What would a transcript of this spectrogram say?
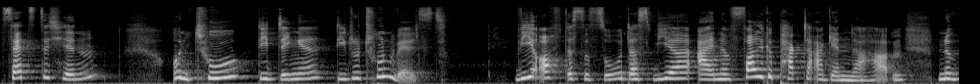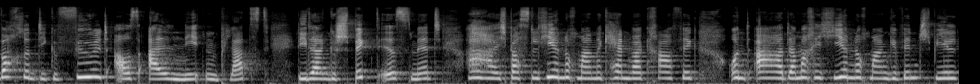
Setz dich hin und tu die Dinge, die du tun willst. Wie oft ist es so, dass wir eine vollgepackte Agenda haben? Eine Woche, die gefühlt aus allen Nähten platzt, die dann gespickt ist mit, ah, ich bastel hier nochmal eine Canva-Grafik und ah, da mache ich hier nochmal ein Gewinnspiel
